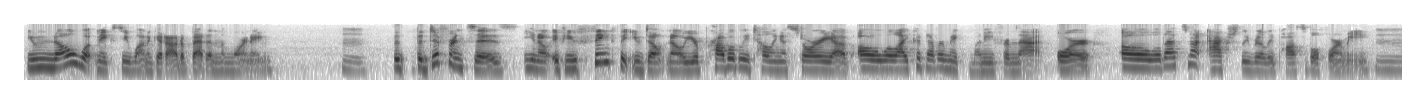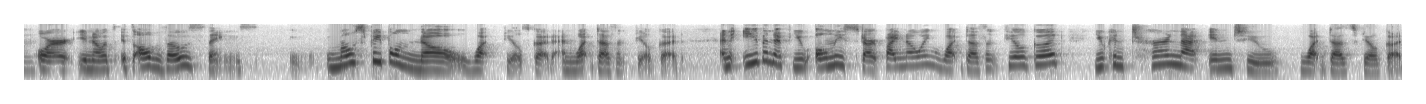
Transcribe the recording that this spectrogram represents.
You know what makes you want to get out of bed in the morning. Hmm the, the difference is, you know, if you think that you don't know, you're probably telling a story of, oh, well, I could never make money from that. Or, oh, well, that's not actually really possible for me. Mm. Or, you know, it's, it's all those things. Most people know what feels good and what doesn't feel good. And even if you only start by knowing what doesn't feel good, you can turn that into what does feel good.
